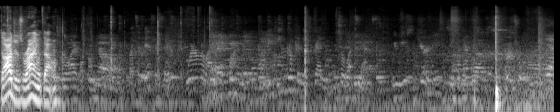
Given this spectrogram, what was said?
Dodgers, Ryan with that one. But to businesses, we're a reliable partner. We keep companies McCann. what he gets at Apple. Like iPhone, Apple Phone, AirPods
